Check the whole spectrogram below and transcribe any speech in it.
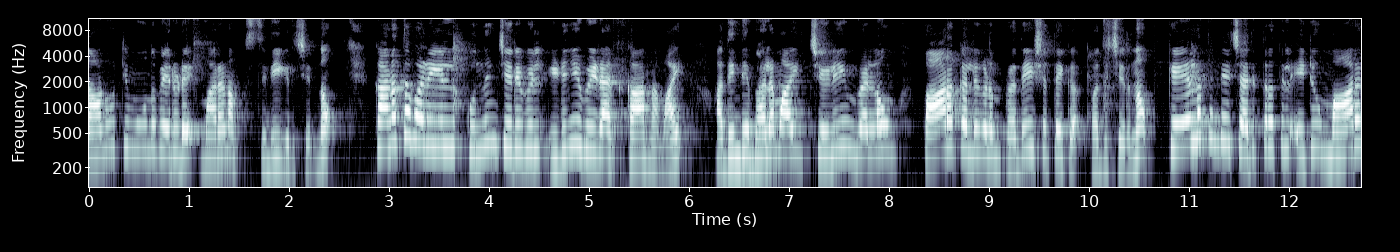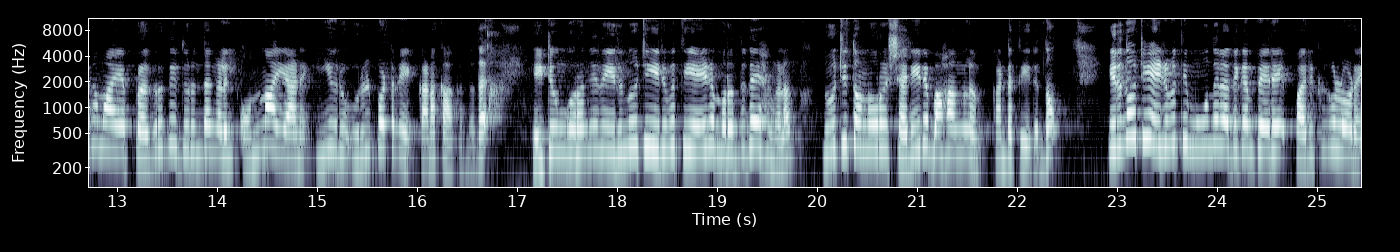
നാനൂറ്റി മൂന്ന് പേരുടെ മരണം സ്ഥിരീകരിച്ചിരുന്നു. കനത്ത മഴയിൽ കുന്നിൻ ചെരുവിൽ ഇടിഞ്ഞു വീഴാൻ കാരണമായി. അതിന്റെ ഫലമായി ചെളിയും വെള്ളവും പാറക്കല്ലുകളും പ്രദേശത്തേക്ക് പതിച്ചിരുന്നു. കേരളത്തിന്റെ ചരിത്രത്തിൽ ഏറ്റവും മാരകമായ പ്രകൃതി ദുരന്തങ്ങളിൽ ഒന്നായാണ് ഈ ഒരു ഉരുൾപൊട്ടലെ കണക്കാക്കുന്നത്. ഏറ്റവും കുറഞ്ഞത് ഇരുന്നൂറ്റി ഇരുപത്തിയേഴ് മൃതദേഹങ്ങളും നൂറ്റി തൊണ്ണൂറ് ശരീരഭാഗങ്ങളും കണ്ടെത്തിയിരുന്നു. ഇരുന്നൂറ്റി എഴുപത്തി മൂന്നിലധികം പേരെ പരിക്കുകളോടെ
